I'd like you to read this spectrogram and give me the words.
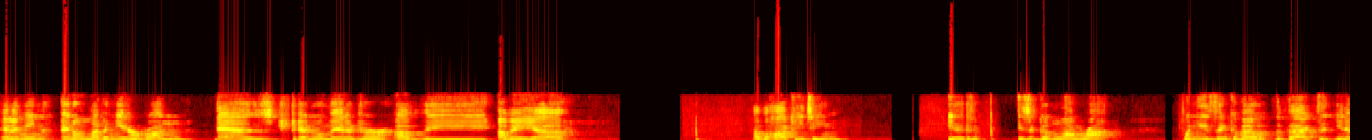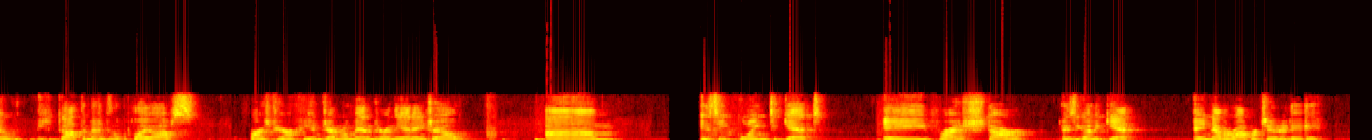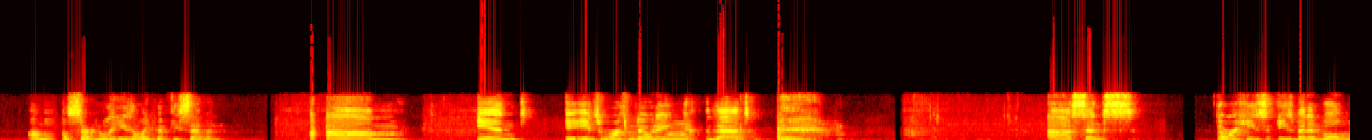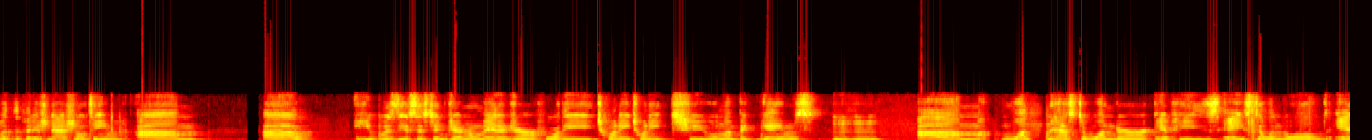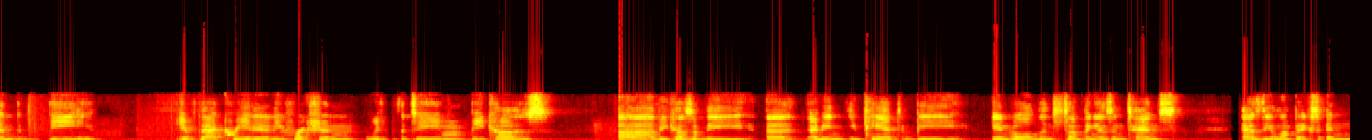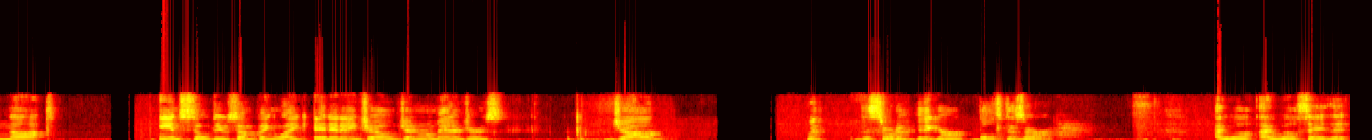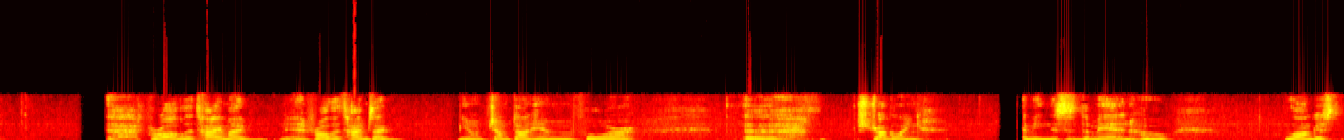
And I mean, an 11 year run as general manager of the of a uh, of a hockey team is is a good long run. When you think about the fact that you know he got them into the playoffs, first European general manager in the NHL, um, is he going to get a fresh start? Is he going to get another opportunity? Almost certainly. He's only 57. Um, and it's worth noting that uh, since, or he's he's been involved with the Finnish national team. Um, uh, he was the assistant general manager for the 2022 Olympic Games. Mm-hmm. Um, one has to wonder if he's a still involved and b if that created any friction with the team because uh, because of the uh, I mean you can't be involved in something as intense as the Olympics and not and still do something like an NHL general manager's job with the sort of vigor both deserve. I will. I will say that uh, for all the time I've, and for all the times I've, you know, jumped on him for uh, struggling. I mean, this is the man who longest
